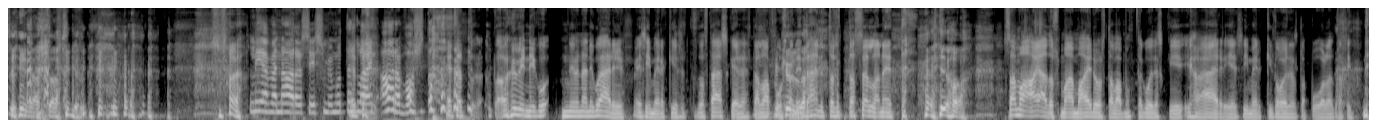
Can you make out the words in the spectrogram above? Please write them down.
Siinä taas kyllä. Lievä narsismi, mutta Että- lain arvosta. että t- on hyvin niinku, niin niinku ääriesimerkki sitten tuosta äskeisestä lapusta, Kyllä. niin tämä nyt on taas sellainen, että Joo, sama ajatusmaailma edustava, mutta kuitenkin ihan ääriesimerkki toiselta puolelta sitten.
